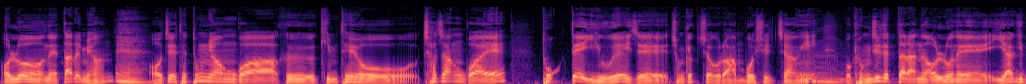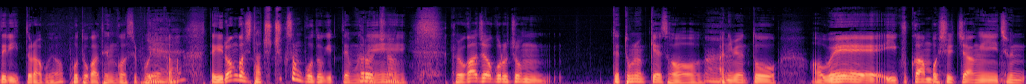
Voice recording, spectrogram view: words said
언론에 따르면 예. 어제 대통령과 그 김태호 차장과의 독대 이후에 이제 전격적으로 안보실장이 음. 뭐 경질됐다라는 언론의 이야기들이 있더라고요. 보도가 된 것을 보니까. 예. 근데 이런 것이 다 추측성 보도기 때문에 그렇죠. 결과적으로 좀 대통령께서 어. 아니면 또 왜 이 국가안보실장이 전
